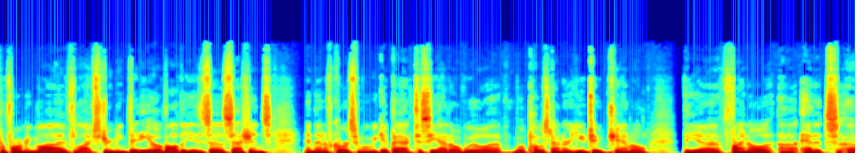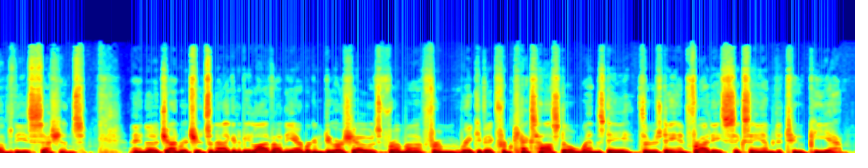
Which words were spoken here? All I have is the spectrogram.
performing live, live streaming video of all these uh, sessions. And then, of course, when we get back to Seattle, we'll, uh, we'll post on our YouTube channel the uh, final uh, edits of these sessions. And uh, John Richards and I are going to be live on the air. We're going to do our shows from uh, from Reykjavik, from Kex Hostel, Wednesday, Thursday, and Friday, 6 a.m. to 2 p.m.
